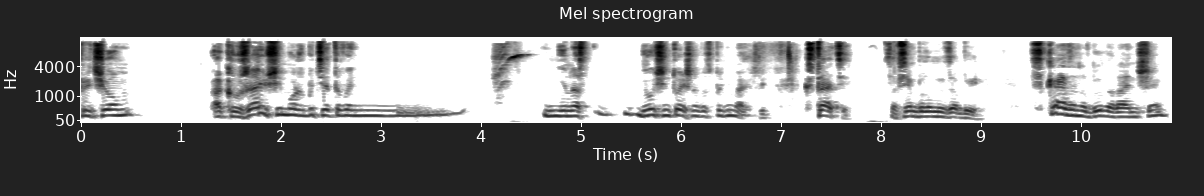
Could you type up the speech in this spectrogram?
Причем окружающие, может быть, этого не, на, не очень точно воспринимают. Ведь, кстати, совсем было мы забыли. Сказано было раньше,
